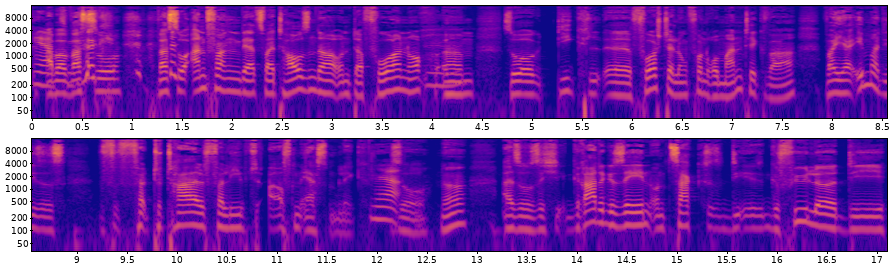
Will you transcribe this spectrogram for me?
Ja, Aber was Glück. so, was so Anfang der 2000er und davor noch Mhm. ähm, so die äh, Vorstellung von Romantik war, war ja immer dieses ver- total verliebt auf den ersten Blick. Ja. So, ne? Also sich gerade gesehen und zack, die Gefühle, die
